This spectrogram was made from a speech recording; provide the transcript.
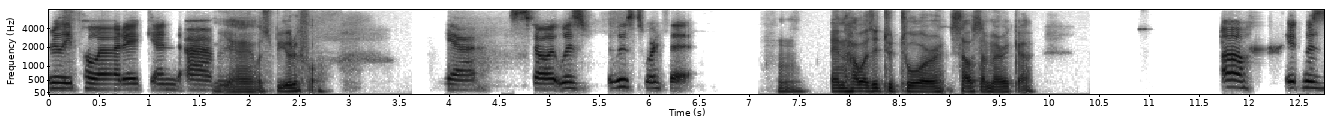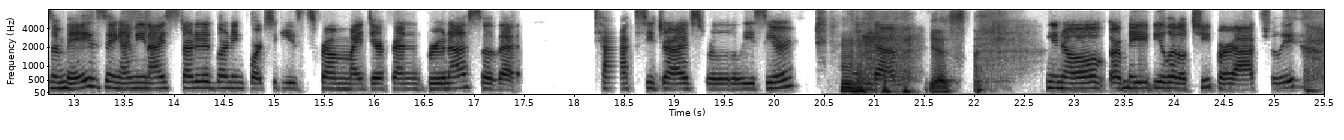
really poetic. And um, yeah, it was beautiful. Yeah. So it was, it was worth it. Hmm. And how was it to tour South America? Oh, it was amazing. I mean, I started learning Portuguese from my dear friend Bruna so that taxi drives were a little easier. And um, yes, you know, or maybe a little cheaper actually.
